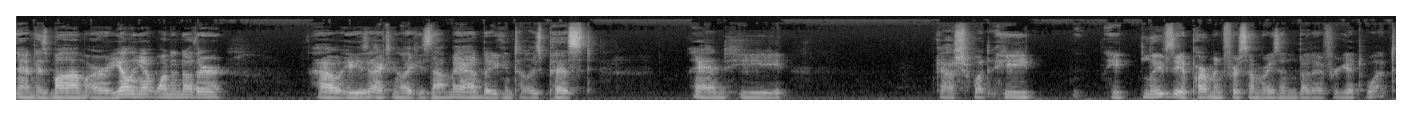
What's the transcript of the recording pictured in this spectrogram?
and his mom are yelling at one another, how he's acting like he's not mad, but you can tell he's pissed. And he, gosh, what he he leaves the apartment for some reason, but I forget what.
